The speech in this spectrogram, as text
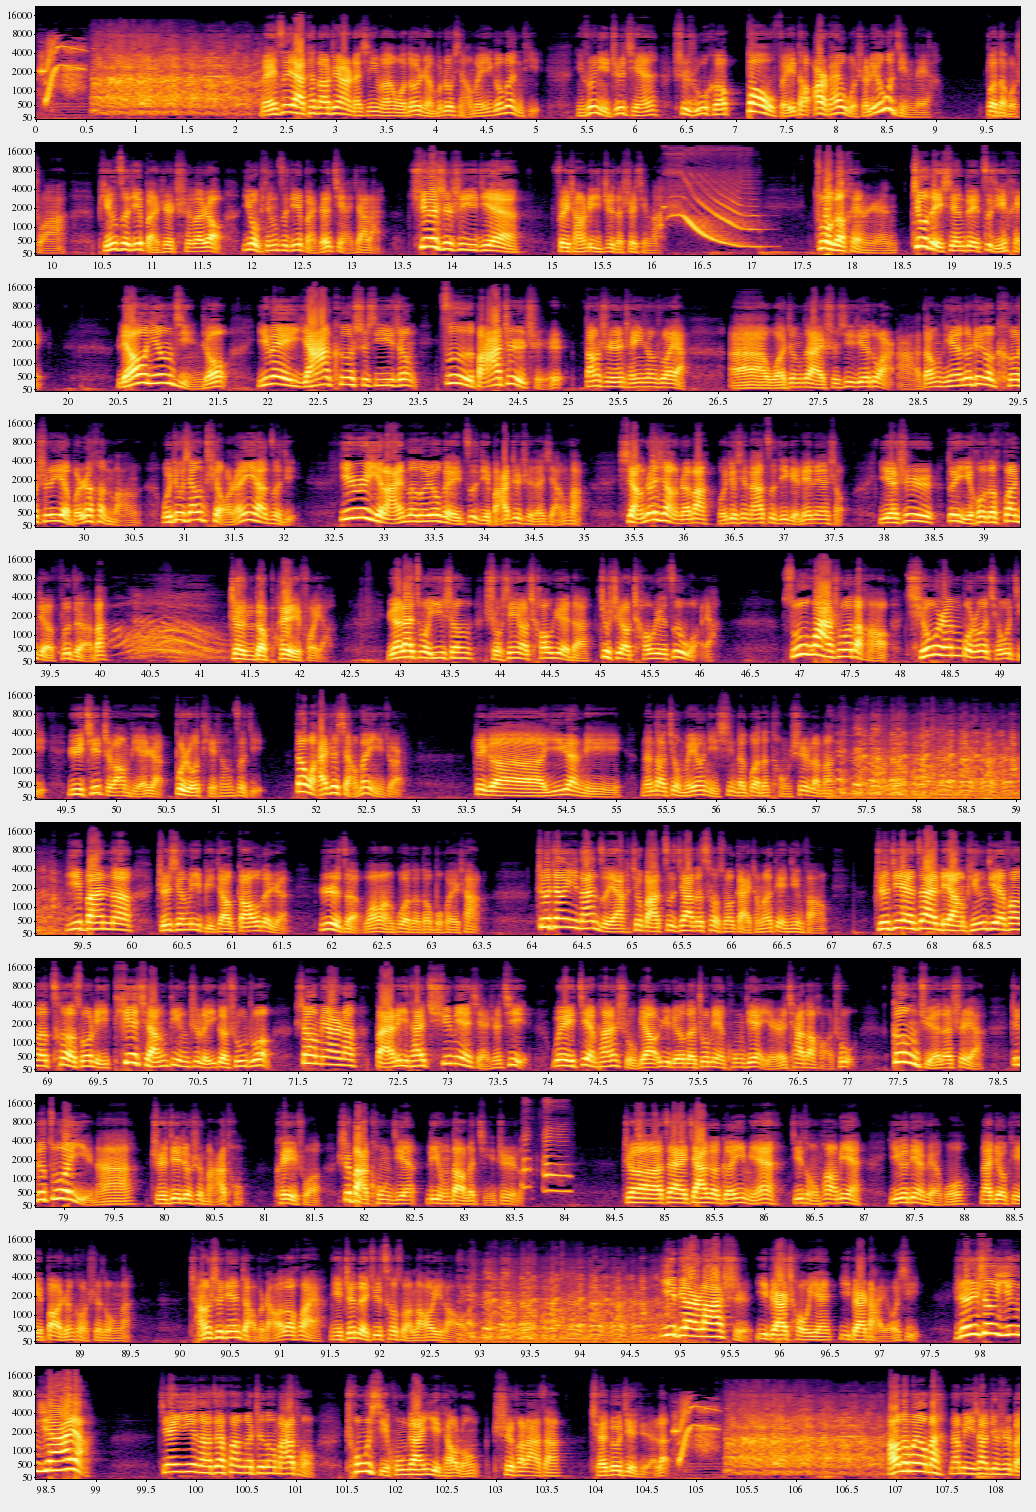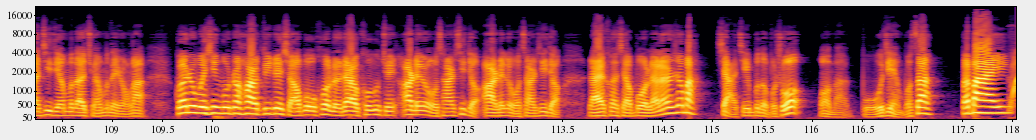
每次呀看到这样的新闻，我都忍不住想问一个问题：你说你之前是如何暴肥到二百五十六斤的呀？不得不说啊，凭自己本事吃的肉，又凭自己本事减下来，确实是一件非常励志的事情啊。做个狠人，就得先对自己狠。辽宁锦州一位牙科实习医生自拔智齿，当事人陈医生说呀。啊，我正在实习阶段啊，当天的这个科室也不是很忙，我就想挑战一下自己。一直以来呢，都有给自己拔智齿的想法，想着想着吧，我就先拿自己给练练手，也是对以后的患者负责吧。真的佩服呀！原来做医生，首先要超越的就是要超越自我呀。俗话说得好，求人不如求己，与其指望别人，不如提升自己。但我还是想问一句，这个医院里。难道就没有你信得过的同事了吗？一般呢，执行力比较高的人，日子往往过得都不会差。浙江一男子呀，就把自家的厕所改成了电竞房。只见在两平见方的厕所里，贴墙定制了一个书桌，上面呢摆了一台曲面显示器，为键盘鼠标预留的桌面空间也是恰到好处。更绝的是呀，这个座椅呢，直接就是马桶，可以说是把空间利用到了极致了。这再加个隔音棉、几桶泡面、一个电水壶，那就可以报人口失踪了。长时间找不着的话呀，你真得去厕所捞一捞了。一边拉屎一边抽烟一边打游戏，人生赢家呀！建议呢，再换个智能马桶，冲洗烘干一条龙，吃喝拉撒全都解决了。好的，朋友们，那么以上就是本期节目的全部内容了。关注微信公众号 DJ 小布，或者加入 QQ 群二零六五三二七九二零六五三二七九，来和小布聊聊人生吧。下期不得不说，我们不见不散，拜拜。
